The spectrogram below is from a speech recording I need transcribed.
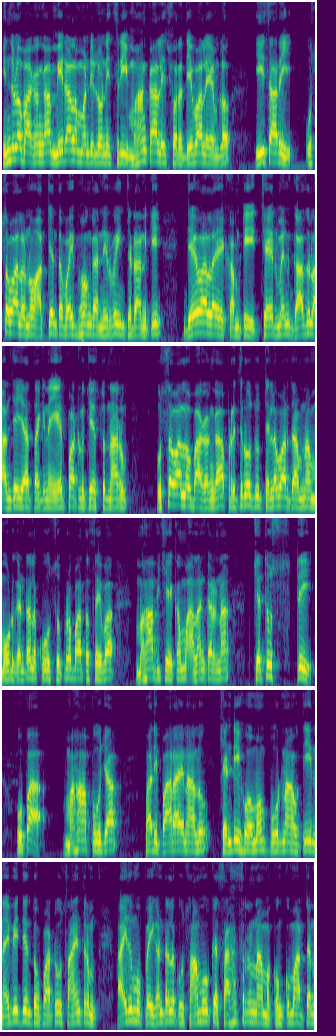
ఇందులో భాగంగా మీరాల మండిలోని శ్రీ మహంకాళేశ్వర దేవాలయంలో ఈసారి ఉత్సవాలను అత్యంత వైభవంగా నిర్వహించడానికి దేవాలయ కమిటీ చైర్మన్ గాజుల అంజయ్య తగిన ఏర్పాట్లు చేస్తున్నారు. ఉత్సవాల్లో భాగంగా ప్రతిరోజు తెల్లవారుజామున మూడు గంటలకు సుప్రభాత సేవ మహాభిషేకం అలంకరణ చతుష్టి ఉప మహాపూజ పది పారాయణాలు చండీ హోమం పూర్ణాహుతి నైవేద్యంతో పాటు సాయంత్రం ఐదు ముప్పై గంటలకు సామూహిక సహస్రనామ కుంకుమార్చన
